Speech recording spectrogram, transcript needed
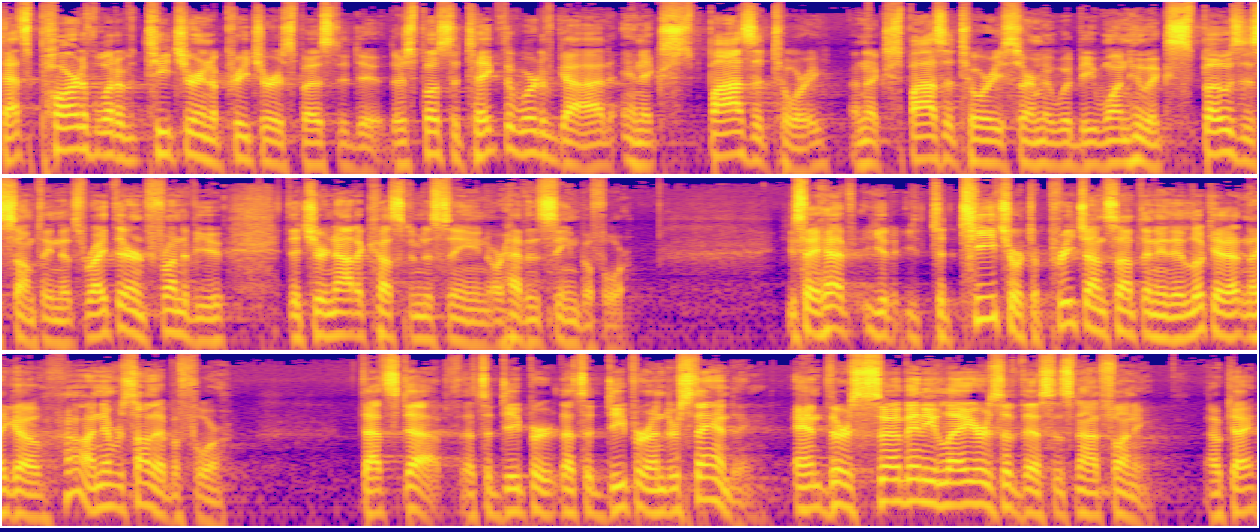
That's part of what a teacher and a preacher are supposed to do. They're supposed to take the Word of God and expository, an expository sermon would be one who exposes something that's right there in front of you that you're not accustomed to seeing or haven't seen before. You say, have you, to teach or to preach on something, and they look at it and they go, oh, I never saw that before. That's depth. That's a deeper, that's a deeper understanding. And there's so many layers of this, it's not funny. Okay?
